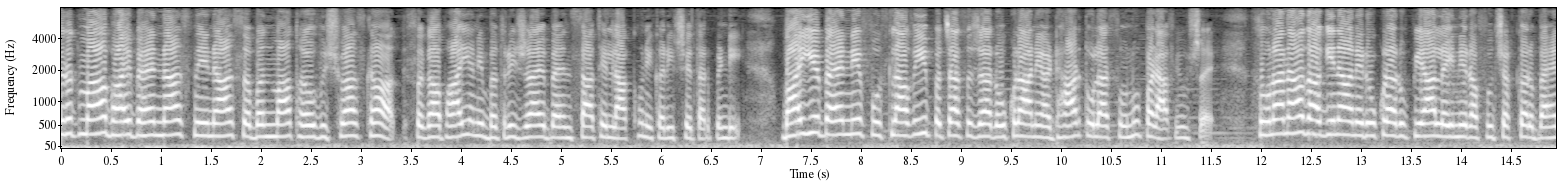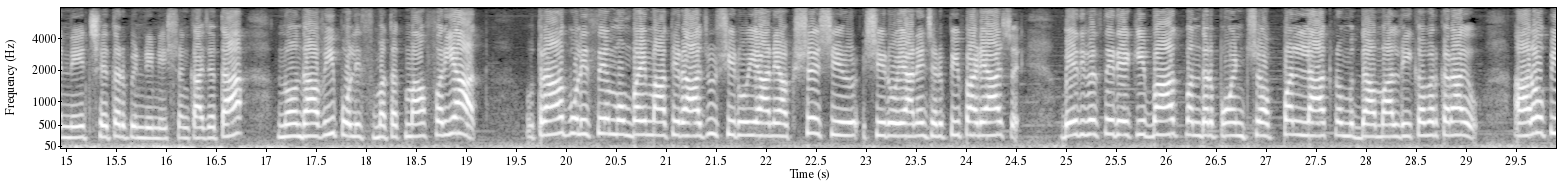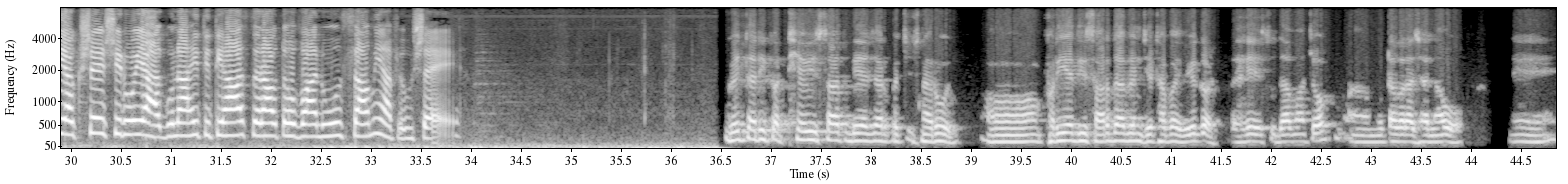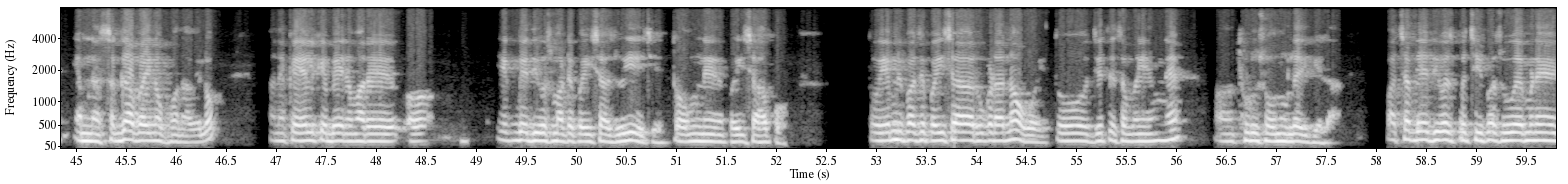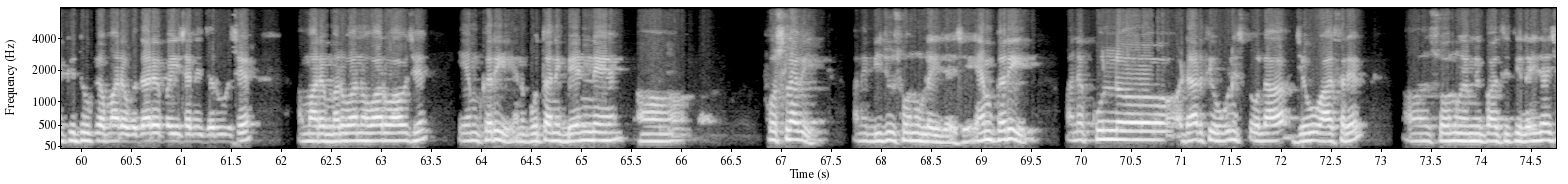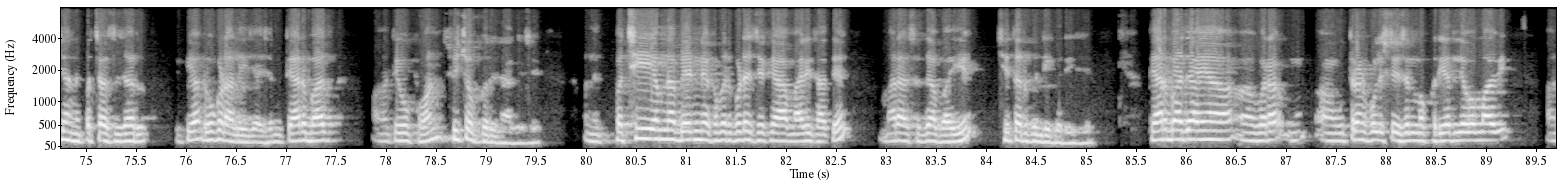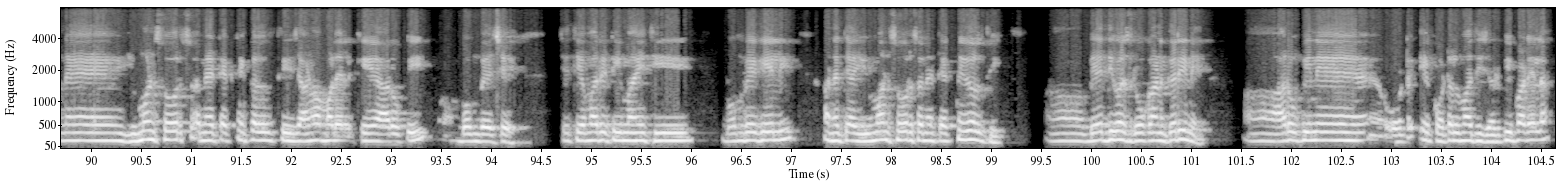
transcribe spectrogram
સુરતમાં ભાઈ બહેનના સ્નેહના સંબંધમાં થયો વિશ્વાસઘાત. સગા ભાઈ અને ભત્રીજાએ બહેન સાથે લાખોની કરી છેતરપિંડી ભાઈએ બહેનને ફૂસલાવી પચાસ હજાર રોકડા અને અઢાર તોલા સોનું પડાવ્યું છે. સોનાના દાગીના અને રોકડા રૂપિયા લઈને રફુ ચક્કર બહેનને છેતરપિંડીની શંકા જતા નોંધાવી પોલીસ મથકમાં ફરિયાદ. ઉત્તરાયણ પોલીસે મુંબઈમાંથી રાજુ શિરોયા અને અક્ષય શિર- શિરોયાને ઝડપી પાડ્યા છે. બે દિવસની રેકી બાદ પંદર પોઈન્ટ ચોપન લાખનો મુદ્દામાલ રિકવર કરાયો. આરોપી અક્ષય શિરોયા ગુનાહિત ઇતિહાસ ધરાવતો હોવાનું સામે આવ્યું છે. ગઈ તારીખ અઠ્યાવીસ સાત બે હજાર પચીસના રોજ ફરિયાદી શારદાબેન જેઠાભાઈ વેગડ રહે સુદામા ચોક મોટા વરાછા નાવો ને એમના સગાભાઈનો ફોન આવેલો અને કહેલ કે બેન અમારે એક બે દિવસ માટે પૈસા જોઈએ છે, તો અમને પૈસા આપો. તો એમની પાસે પૈસા રોકડા ન હોય, તો જે તે સમયે એમને થોડું સોનું લઈ ગયેલા. પાછા બે દિવસ પછી પાછું એમણે કીધું કે અમારે વધારે પૈસાની જરૂર છે. અમારે મરવાનો વારો આવશે. એમ કરી અને પોતાની બેનને ફોસલાવી અને બીજું સોનું લઈ જાય છે. એમ કરી અને કુલ અઢારથી ઓગણીસ તોલા જેવું આશરે સોનું એમની પાસેથી લઈ જાય છે અને પચાસ હજાર રૂપિયા રોકડા લઈ જાય છે. અને ત્યારબાદ તેઓ ફોન સ્વિચ ઓફ કરી નાખે છે. અને પછી એમના બેનને ખબર પડે છે કે આ મારી સાથે મારા સગા ભાઈએ છેતરપિંડી કરી છે. ત્યારબાદ અહીંયા વરા ઉત્તરાયણ પોલીસ સ્ટેશનમાં ફરિયાદ લેવામાં આવી અને હ્યુમન સોર્સ અને ટેકનિકલથી જાણવા મળેલ કે આરોપી બોમ્બે છે. જેથી અમારી ટીમ અહીંથી બોમ્બે ગયેલી અને ત્યાં હ્યુમન સોર્સ અને ટેકનિકલથી બે દિવસ રોકાણ કરીને આરોપીને એક હોટલમાંથી ઝડપી પાડેલા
